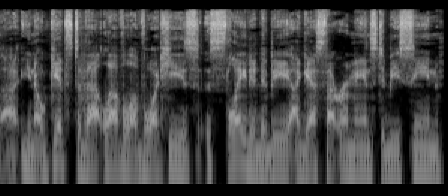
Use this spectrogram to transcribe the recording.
uh you know, gets to that level of what he's slated to be, I guess that remains remains to be seen.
